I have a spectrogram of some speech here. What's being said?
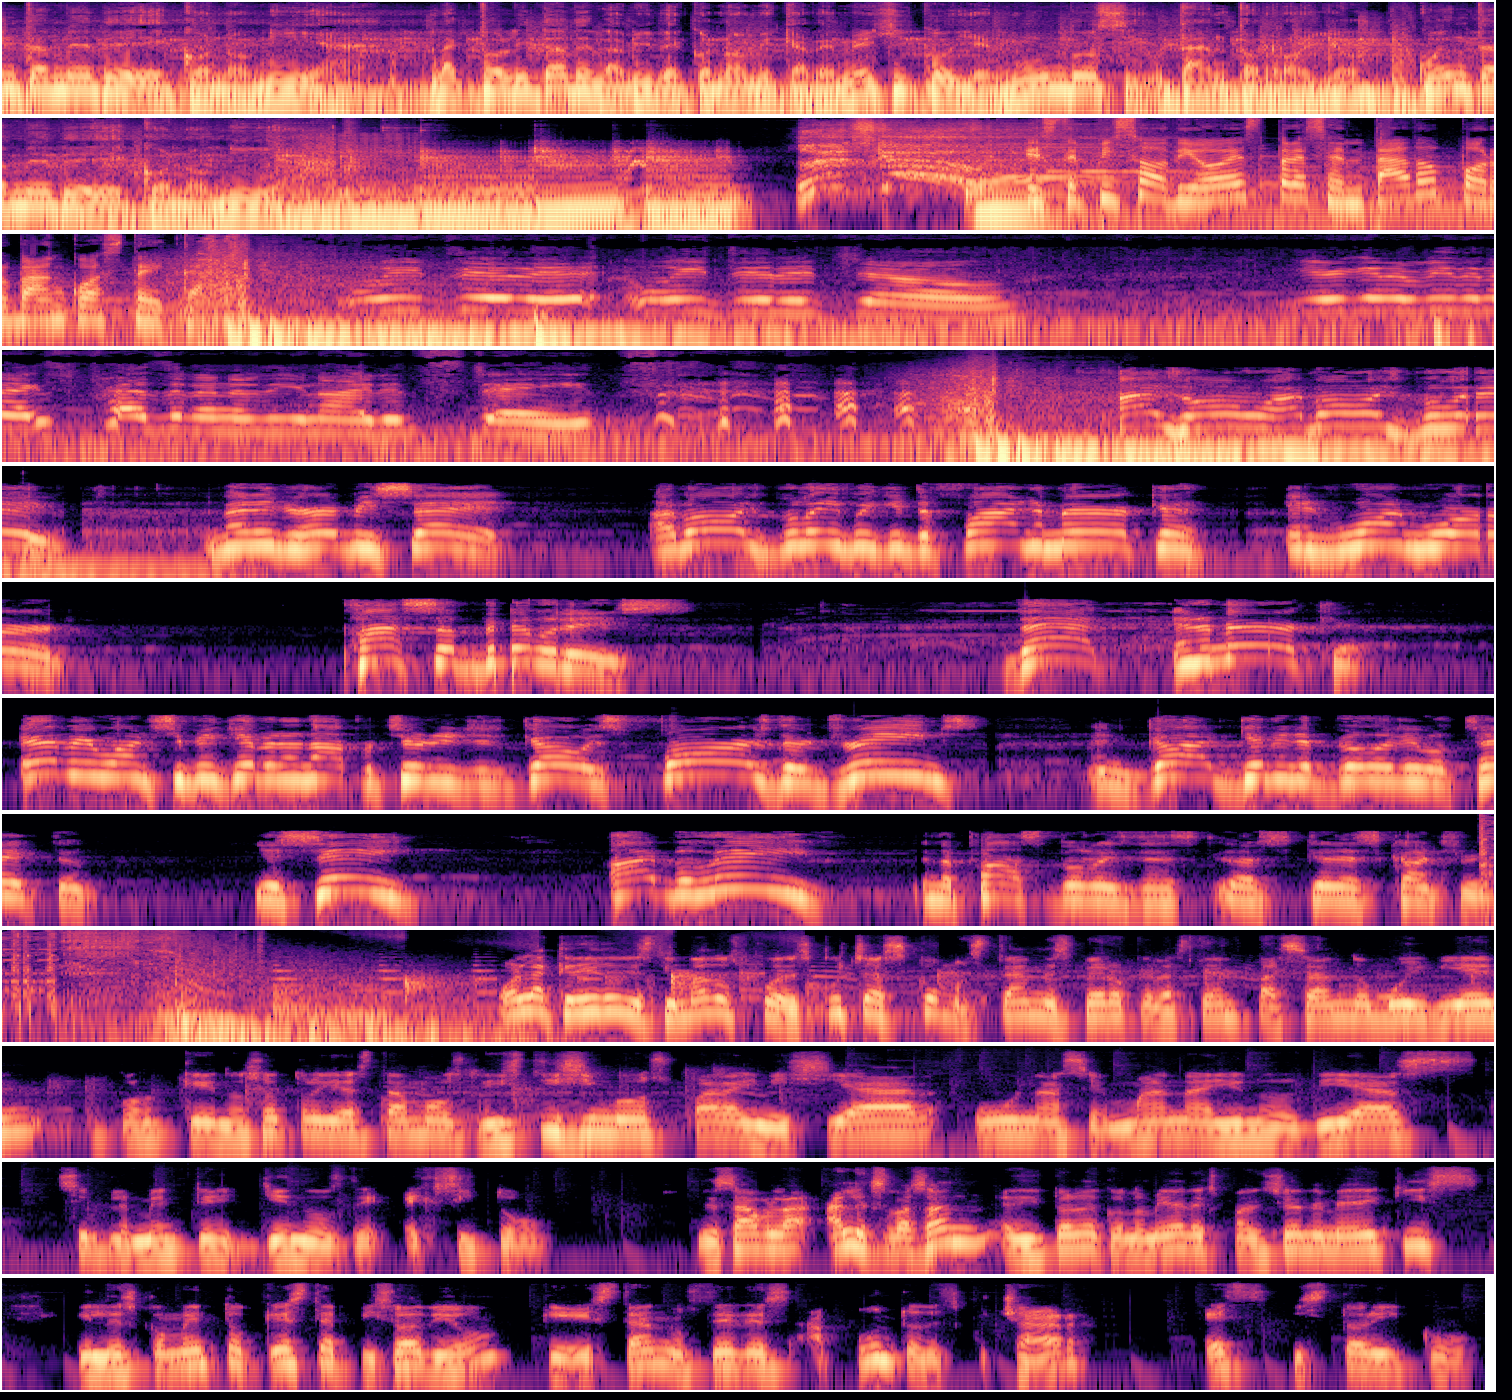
Cuéntame de economía, la actualidad de la vida económica de México y el mundo sin tanto rollo. Cuéntame de economía. Este episodio es presentado por Banco Azteca. We did it. We did it, Joe. You're going to be the next president of the United States. Guys, oh, I've always believed, many of you heard me say it, I've always believed we can define America in one word possibilities. That in America, everyone should be given an opportunity to go as far as their dreams and God given ability will take them. You see, I believe in the possibilities of this, of this country. Hola queridos y estimados por escuchas, ¿cómo están? Espero que la estén pasando muy bien porque nosotros ya estamos listísimos para iniciar una semana y unos días simplemente llenos de éxito. Les habla Alex Bazán, editor de Economía de Expansión MX, y les comento que este episodio que están ustedes a punto de escuchar es histórico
